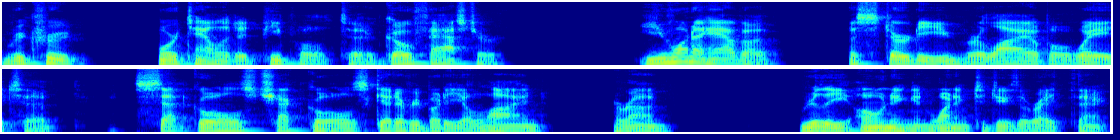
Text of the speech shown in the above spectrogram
recruit more talented people to go faster, you want to have a a sturdy, reliable way to set goals, check goals, get everybody aligned around really owning and wanting to do the right thing.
